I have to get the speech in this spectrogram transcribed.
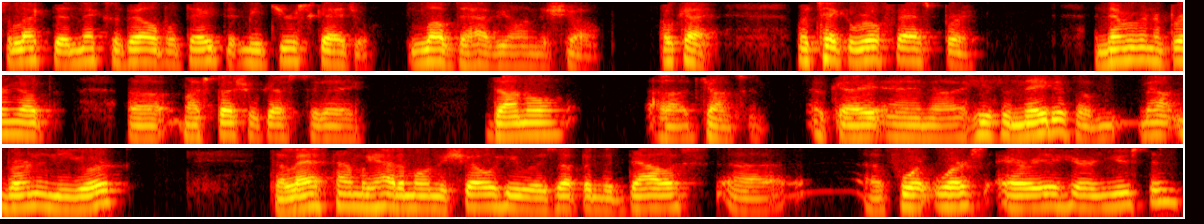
select the next available date that meets your schedule. Love to have you on the show. Okay, we'll take a real fast break. And then we're going to bring up uh, my special guest today, Donald uh, Johnson. Okay, and uh, he's a native of Mount Vernon, New York. The last time we had him on the show, he was up in the Dallas, uh, Fort Worth area here in Houston.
